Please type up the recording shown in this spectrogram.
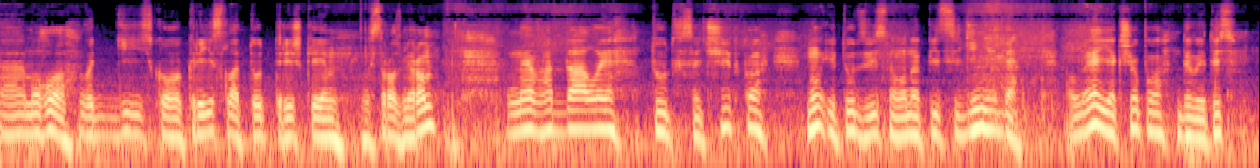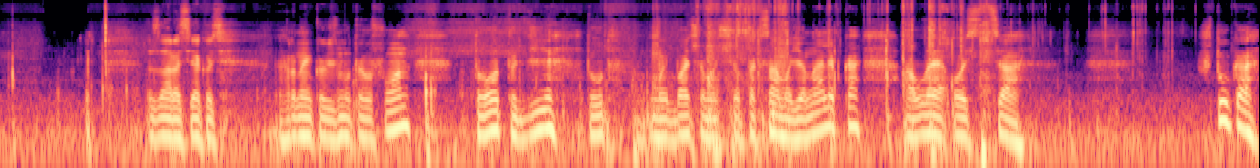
е, мого водійського крісла. Тут трішки з розміром не вгадали. Тут все чітко. Ну і тут, звісно, воно під сидіння йде. Але якщо подивитись, зараз якось гарненько візьму телефон, то тоді тут ми бачимо, що так само є наліпка, але ось ця штука,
